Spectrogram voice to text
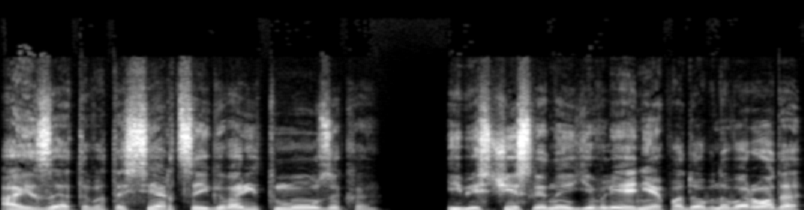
А из этого-то сердца и говорит музыка и бесчисленные явления подобного рода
